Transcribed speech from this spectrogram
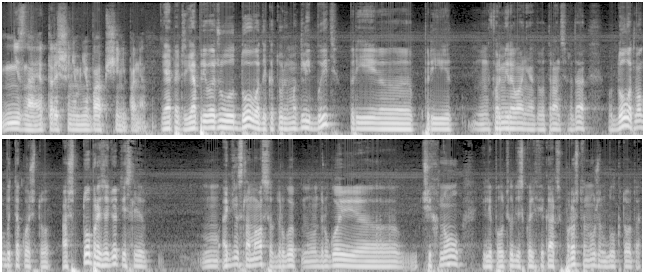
Не знаю, это решение мне вообще непонятно. Я опять же, я привожу доводы, которые могли быть при, э, при формирования этого трансфера, да, вот довод мог быть такой, что а что произойдет, если один сломался, другой, другой э, чихнул или получил дисквалификацию, просто нужен был кто-то.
